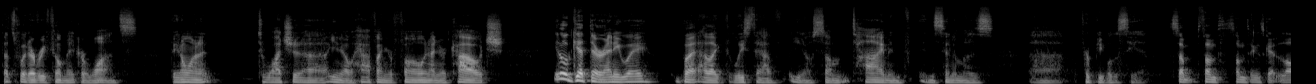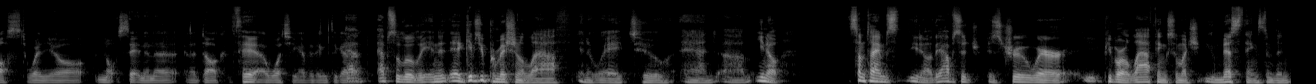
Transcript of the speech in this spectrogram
that's what every filmmaker wants. They don't want it to watch it, uh, you know, half on your phone on your couch. It'll get there anyway, but I like at least to have you know some time in in cinemas uh, for people to see it some some some things get lost when you're not sitting in a in a dark theater watching everything together. absolutely, and it, it, gives you permission to laugh in a way too. And um, you know, sometimes you know the opposite is true, where people are laughing so much you miss things, and then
